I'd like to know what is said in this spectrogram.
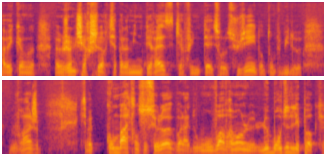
avec un, jeune chercheur qui s'appelle Amine Pérez, qui a fait une thèse sur le sujet et dont on publie l'ouvrage, qui s'appelle Combattre en sociologue, voilà, où on voit vraiment le, le de l'époque,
